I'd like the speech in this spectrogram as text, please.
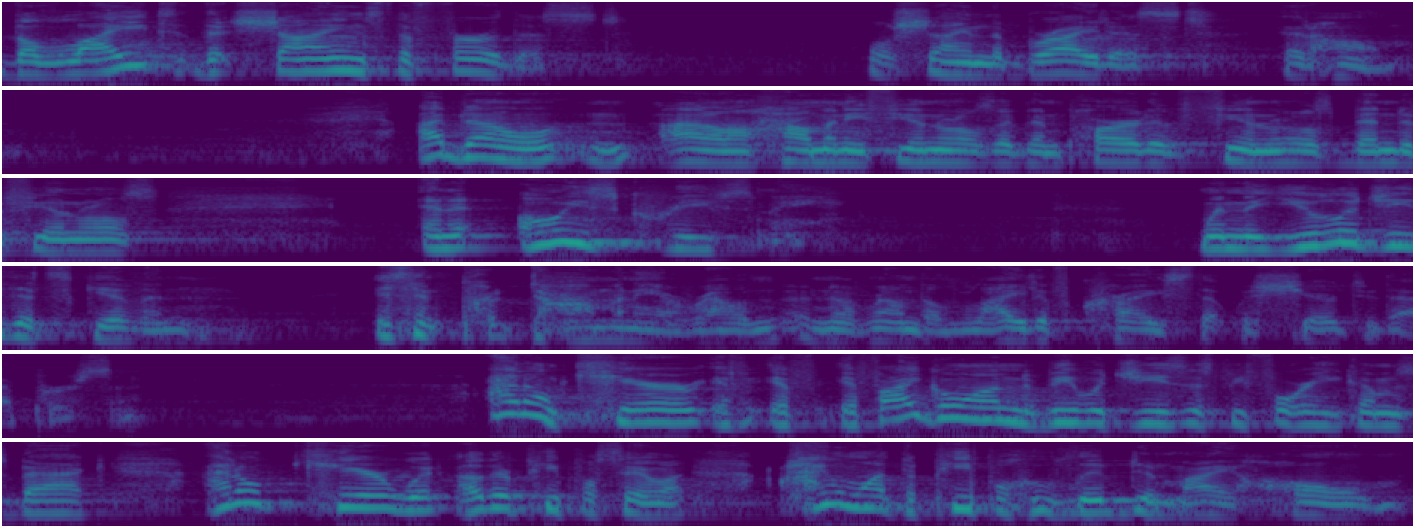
The light that shines the furthest will shine the brightest at home. I've done, I don't know how many funerals, I've been part of funerals, been to funerals, and it always grieves me when the eulogy that's given isn't predominantly around, around the light of Christ that was shared through that person. I don't care if, if, if I go on to be with Jesus before he comes back. I don't care what other people say. I want the people who lived in my home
